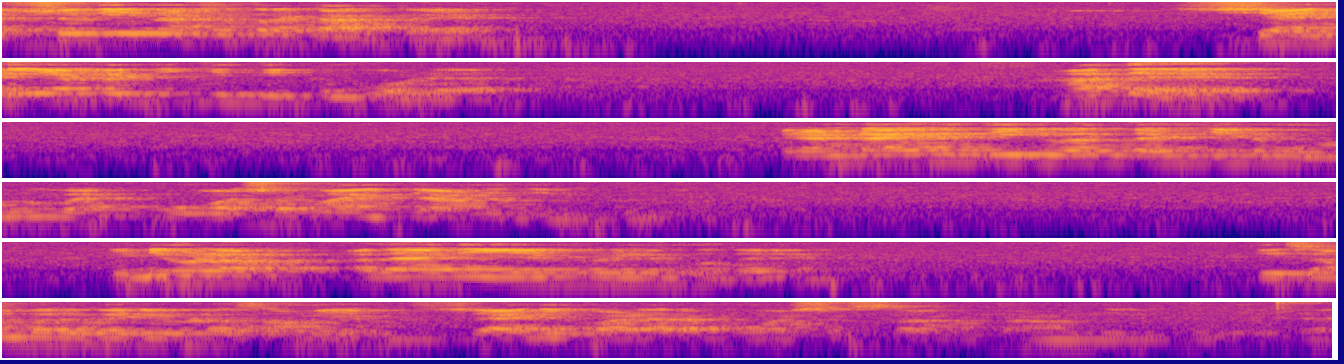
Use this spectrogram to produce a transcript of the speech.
അശ്വതി നക്ഷത്രക്കാർക്ക് ശനിയെ പറ്റി ചിന്തിക്കുമ്പോൾ അത് രണ്ടായിരത്തി ഇരുപത്തഞ്ചിന് മുഴുവൻ മോശമായിട്ടാണ് നിൽക്കുന്നത്. ഇനിയുള്ള അതായത് ഏപ്രിൽ മുതൽ ഡിസംബർ വരെയുള്ള സമയം ശനി വളരെ മോശ സ്ഥാനത്താണ് നിൽക്കുന്നത്.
